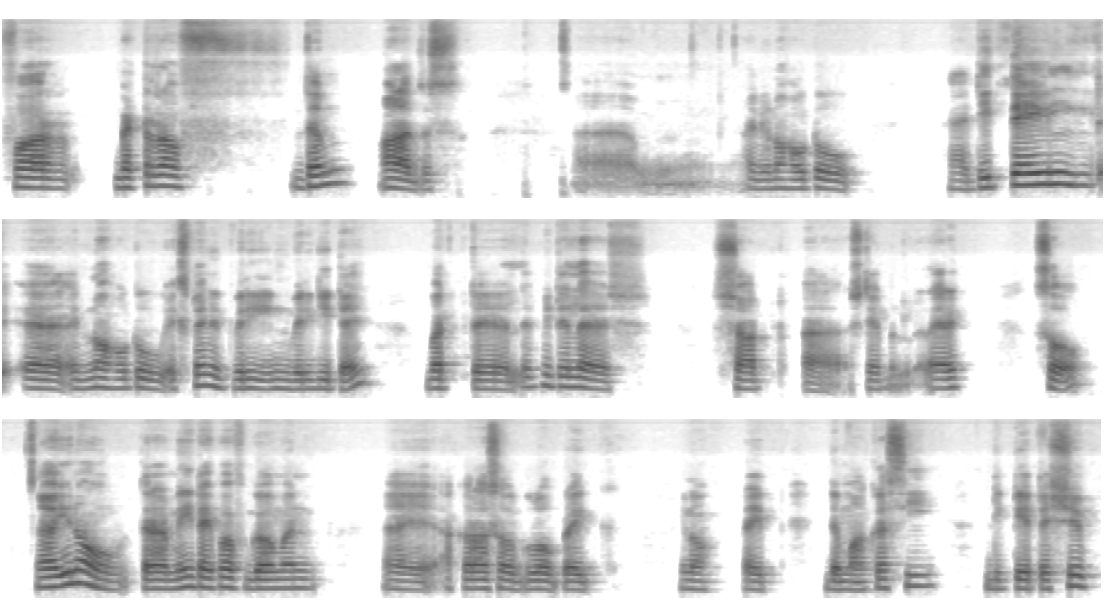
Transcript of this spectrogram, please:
for better of them or others um, i don't know how to uh, detailed uh, i don't know how to explain it very in very detail but uh, let me tell a sh- short uh, statement right? So uh, you know there are many type of government uh, across our globe like you know right democracy dictatorship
